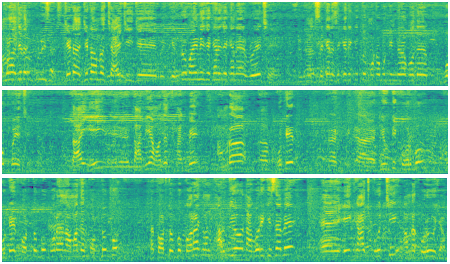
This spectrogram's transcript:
আমরা যেটা পুলিশ যেটা যেটা আমরা চাইছি যে কেন্দ্রীয় বাহিনী যেখানে যেখানে রয়েছে সেখানে সেখানে কিন্তু মোটামুটি নিরাপদে ভোট হয়েছে। তাই এই দাবি আমাদের থাকবে। আমরা ভোটের ডিউটি করব। ভোটের কর্তব্য করান আমাদের কর্তব্য। কর্তব্য করা, কারণ ভারতীয় নাগরিক হিসাবে এই কাজ করছি, আমরা করেও যাব।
